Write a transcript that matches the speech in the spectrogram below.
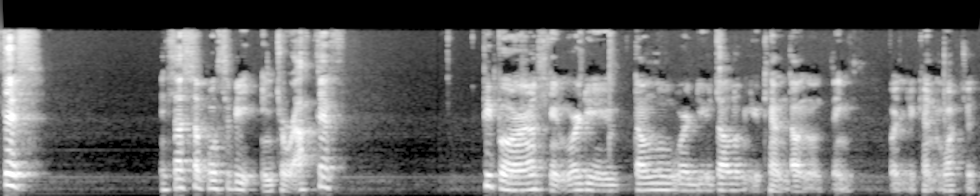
this? Is that supposed to be interactive? People are asking where do you download, where do you download? You can't download things, but you can watch it.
